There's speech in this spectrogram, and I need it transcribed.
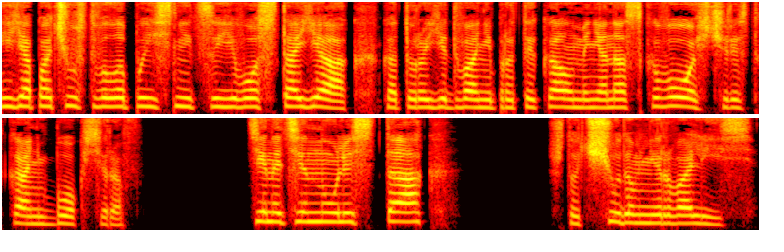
и я почувствовала поясницы его стояк, который едва не протыкал меня насквозь через ткань боксеров. Те натянулись так, что чудом не рвались.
